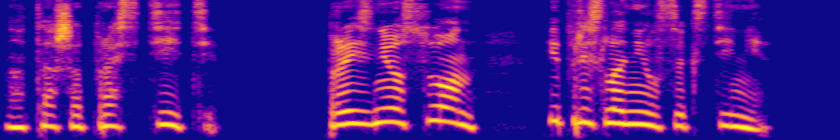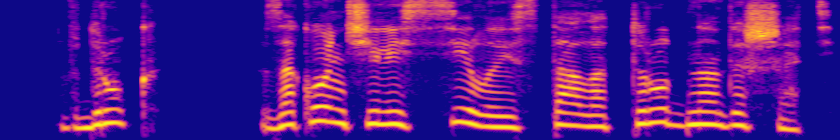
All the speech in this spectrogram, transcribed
«Наташа, простите», — произнес он и прислонился к стене. Вдруг закончились силы и стало трудно дышать.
